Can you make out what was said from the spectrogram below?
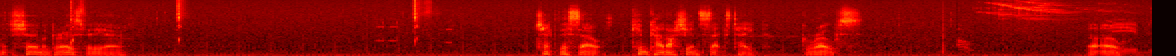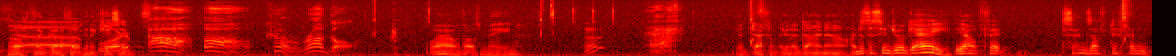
Let's show him a gross video. Check this out. Kim Kardashian sex tape. Gross. Oh. Uh-oh. Oh, thank God, I thought I was going to kiss him. Oh, oh, Caruggle. Wow, that was mean. Huh? You're definitely going to die now. I just assumed you were gay. The outfit sends off different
